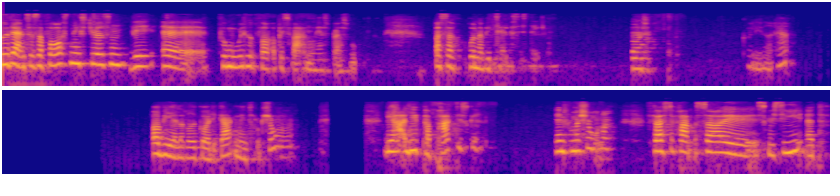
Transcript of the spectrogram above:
Uddannelses- og Forskningsstyrelsen vil øh, få mulighed for at besvare nogle af spørgsmål. Og så runder vi til allersidst Godt. Gå lige ned her. Og vi er allerede godt i gang med introduktionen. Vi har lige et par praktiske informationer. Først og fremmest så øh, skal vi sige, at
